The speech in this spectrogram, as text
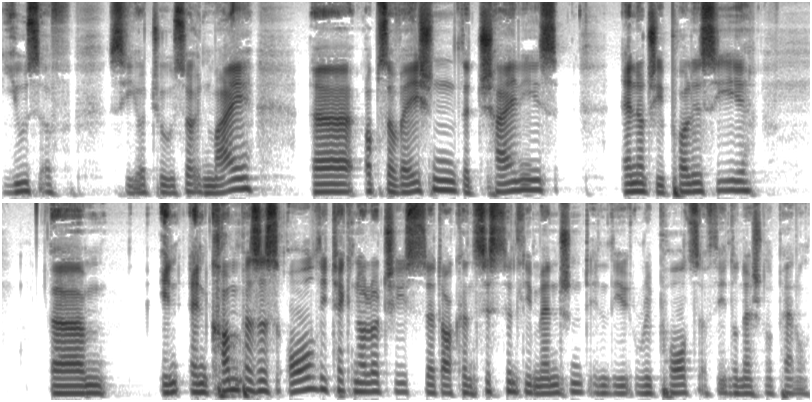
use of CO2. So, in my uh, observation, the Chinese energy policy um, in, encompasses all the technologies that are consistently mentioned in the reports of the International Panel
